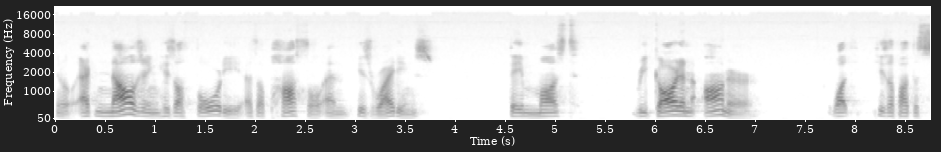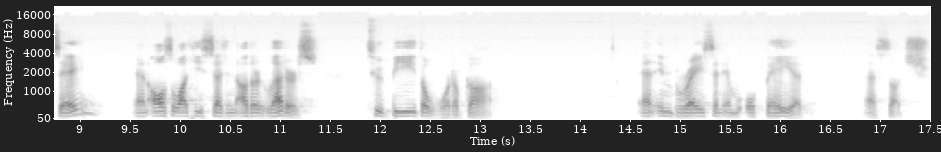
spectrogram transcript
you know, acknowledging his authority as apostle and his writings, they must regard and honor what he's about to say and also what he says in other letters to be the word of God and embrace and obey it as such.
